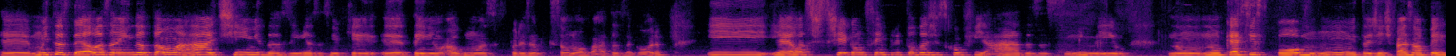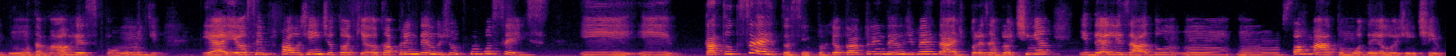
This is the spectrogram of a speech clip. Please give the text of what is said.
é, muitas delas ainda estão lá tímidazinhas, assim, porque é, tem algumas, por exemplo, que são novatas agora, e, e elas chegam sempre todas desconfiadas, assim, meio não, não quer se expor muito, a gente faz uma pergunta, mal responde. E aí eu sempre falo, gente, eu tô aqui, eu tô aprendendo junto com vocês. E, e tá tudo certo, assim, porque eu tô aprendendo de verdade. Por exemplo, eu tinha idealizado um, um, formato, um modelo. A gente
